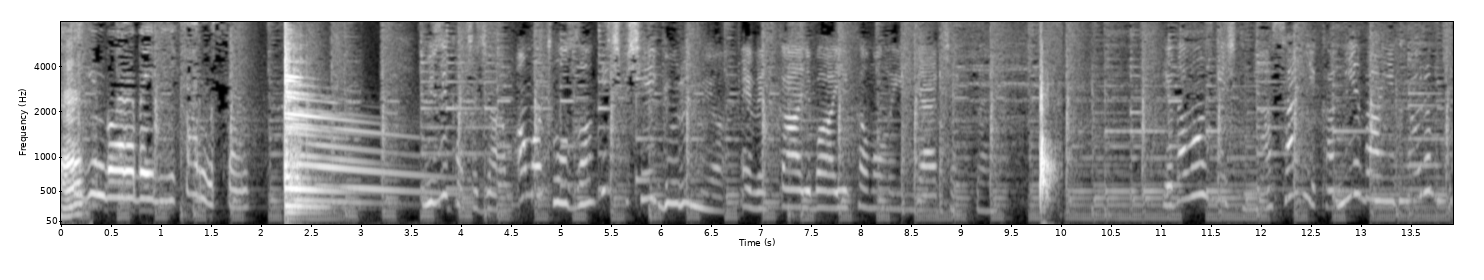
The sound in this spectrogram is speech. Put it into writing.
Bir gün bu arabayı bir yıkar mısın? Müzik açacağım ama tozdan hiçbir şey görünmüyor. Evet galiba yıkamalıyım gerçekten. Ya da vazgeçtim ya yıka. Niye ben yıkıyorum ki?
